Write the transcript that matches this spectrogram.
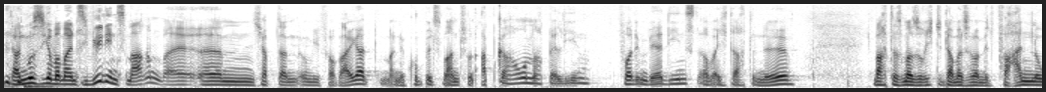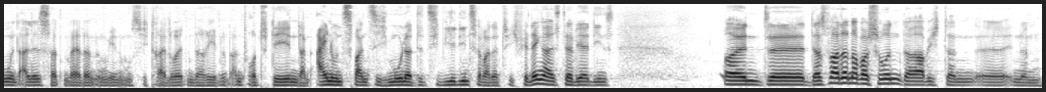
Dann musste ich aber meinen Zivildienst machen, weil ähm, ich habe dann irgendwie verweigert. Meine Kumpels waren schon abgehauen nach Berlin vor dem Wehrdienst, aber ich dachte, nö, ich mache das mal so richtig. Damals war mit Verhandlungen und alles, hatten wir ja dann irgendwie, musste ich drei Leuten da Rede und Antwort stehen. Dann 21 Monate Zivildienst, das war natürlich viel länger als der Wehrdienst. Und äh, das war dann aber schon, da habe ich dann äh, in, einem,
